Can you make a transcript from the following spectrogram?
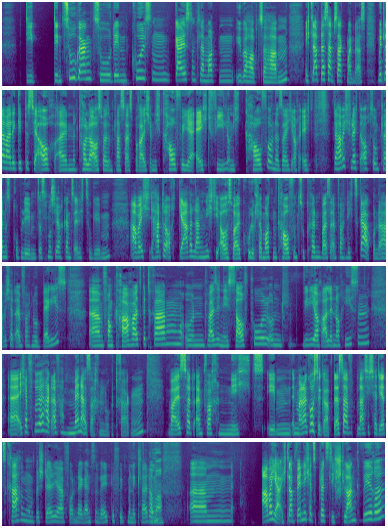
die den Zugang zu den coolsten, geilsten Klamotten überhaupt zu haben. Ich glaube, deshalb sagt man das. Mittlerweile gibt es ja auch eine tolle Auswahl im Plus-Size-Bereich und ich kaufe ja echt viel und ich kaufe, und da sage ich auch echt, da habe ich vielleicht auch so ein kleines Problem. Das muss ich auch ganz ehrlich zugeben. Aber ich hatte auch jahrelang nicht die Auswahl, coole Klamotten kaufen zu können, weil es einfach nichts gab. Und da habe ich halt einfach nur Baggies ähm, von Carhartt getragen und weiß ich nicht, South Pole und wie die auch alle noch hießen. Äh, ich habe früher halt einfach Männersachen nur getragen, weil es halt einfach nichts eben in meiner Größe gab. Deshalb lasse ich es halt jetzt krachen und bestelle ja von der ganzen Welt gefühlt meine Kleidung. Ähm, aber ja, ich glaube, wenn ich jetzt plötzlich schlank wäre,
